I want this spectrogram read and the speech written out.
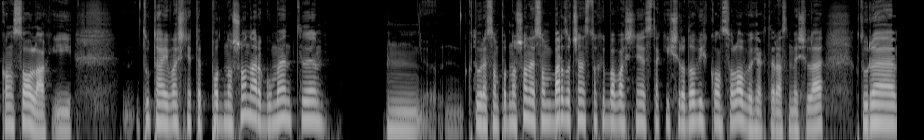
konsolach i tutaj właśnie te podnoszone argumenty, mm, które są podnoszone, są bardzo często chyba właśnie z takich środowisk konsolowych, jak teraz myślę, które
